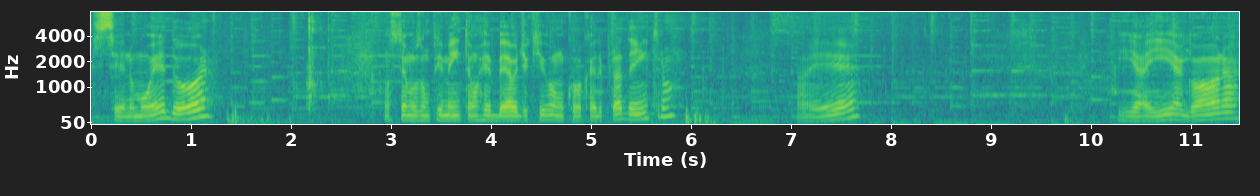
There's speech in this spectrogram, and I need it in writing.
ser no moedor. Nós temos um pimentão rebelde aqui, vamos colocar ele pra dentro. Aê. E aí agora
